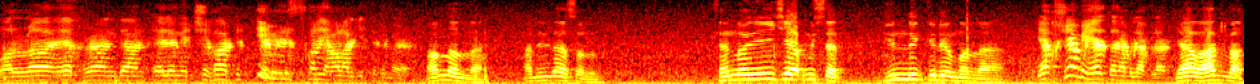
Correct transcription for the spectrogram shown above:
Vallahi ekrandan elimi çıkartıp iblis sıkır yağlar getiririm he. Allah Allah. Hadi bir daha sorun. Senin oyunu iyi ki yapmışlar. Günlük gülüyorum valla. Yakışıyor mu ya sana bu laflar? Ya abi bak.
